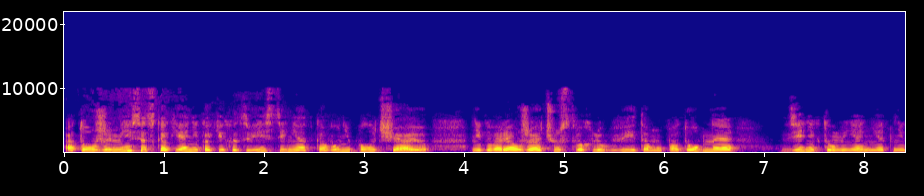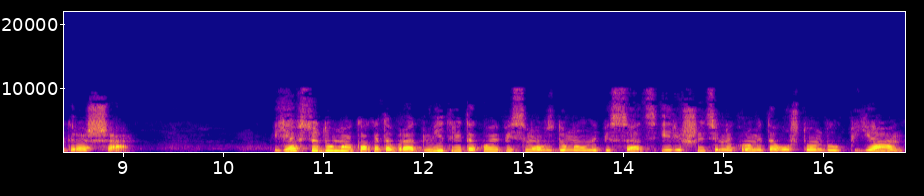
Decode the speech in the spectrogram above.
а то уже месяц, как я никаких известий ни от кого не получаю, не говоря уже о чувствах любви и тому подобное, денег-то у меня нет ни гроша. Я все думаю, как это брат Дмитрий такое письмо вздумал написать, и решительно, кроме того, что он был пьян,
